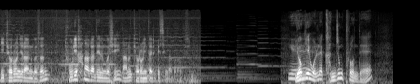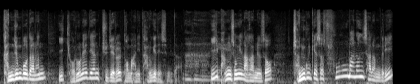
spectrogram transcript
이 결혼이라는 것은 둘이 하나가 되는 것이 나는 결혼이다 이렇게 생각을 하고 있습니다. 예. 여기에 원래 간증 프로인데 간증보다는 이 결혼에 대한 주제를 더 많이 다루게 됐습니다. 아하, 이 예. 방송이 나가면서 전국에서 수많은 사람들이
